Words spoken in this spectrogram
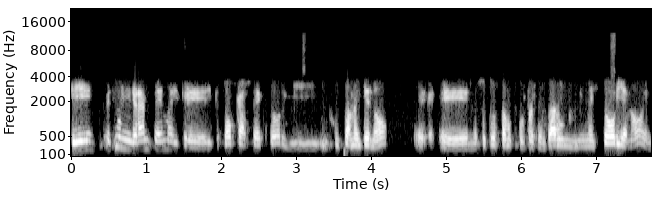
Sí, es un gran tema el que el toca Héctor y justamente no. Eh, eh, nosotros estamos por presentar un, una historia, ¿no? En,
